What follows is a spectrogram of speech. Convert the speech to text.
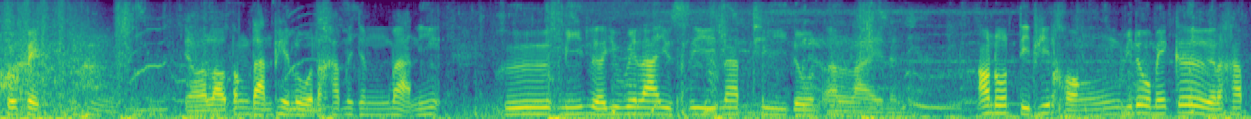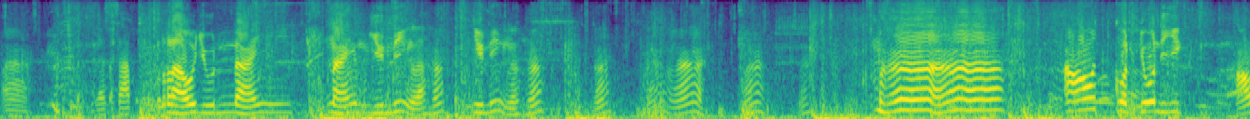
เพอร์เฟกเดี๋ยวเราต้องดันเพโลนะครับในจังหวะนี้ คือมีเหลืออยู่เวลาอยู่ 4 นาทีโดนอะไรล่ะเนี่ยเอาโดนติดพิษของวิดีโอเมเกอร์นะครับอ่าแล้วซับเราอยู่ไหนไหนมึงยืนนิ่งเหรอฮะยืนนิ่งเหรอฮะฮะมามามามาเอากดโยนอีกเอา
